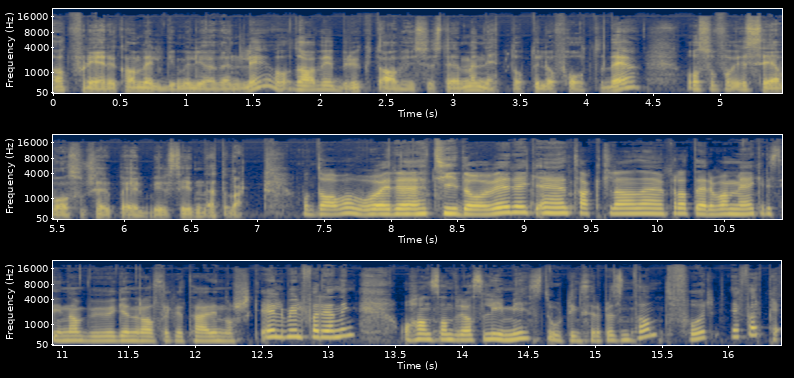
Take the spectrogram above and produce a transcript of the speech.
at flere kan velge miljøvennlig. Og da har vi brukt avgiftssystemet nettopp til å få til det. Og så får vi se hva som skjer på elbilsiden etter hvert. Og da var vår eh, tid over. Eh, takk for at dere var med, Kristina Bu, generalsekretær i Norsk Elbilforening, og Hans Andreas Limi, stortingsrepresentant for Frp.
